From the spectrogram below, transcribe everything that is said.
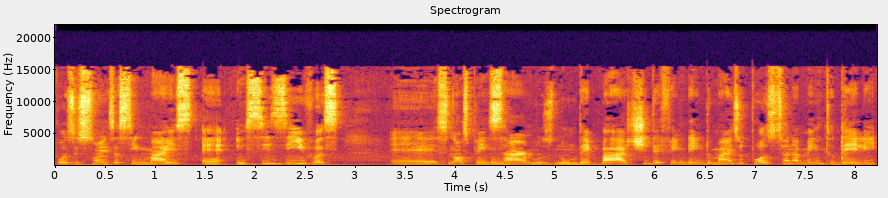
posições assim mais é, incisivas. É, se nós pensarmos num debate defendendo mais o posicionamento dele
